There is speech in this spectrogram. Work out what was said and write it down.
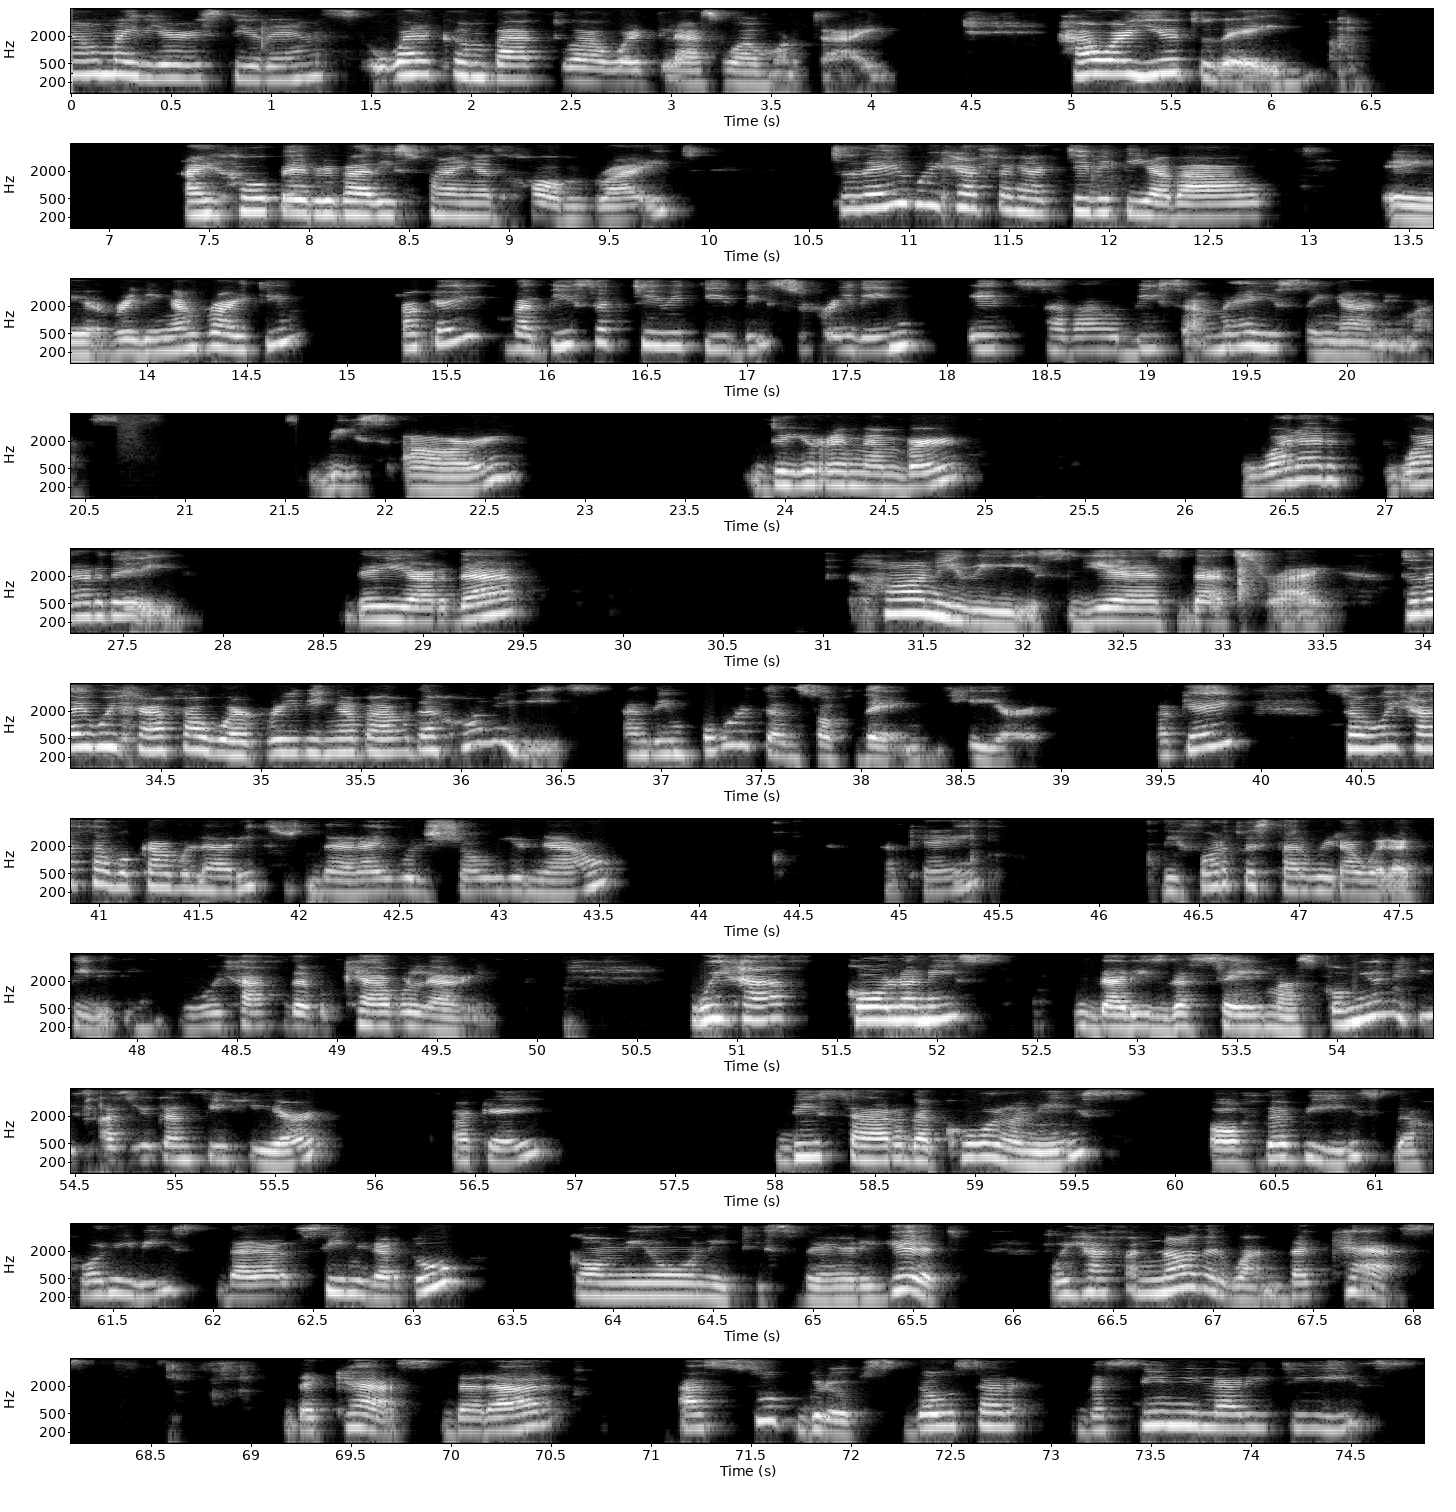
Hello, my dear students. Welcome back to our class one more time. How are you today? I hope everybody's fine at home, right? Today we have an activity about uh, reading and writing, okay? But this activity, this reading, it's about these amazing animals. These are, do you remember? What are, what are they? They are the honeybees. Yes, that's right. Today we have our reading about the honeybees and the importance of them here. Okay, so we have a vocabulary that I will show you now. Okay, before to start with our activity, we have the vocabulary. We have colonies that is the same as communities, as you can see here. Okay, these are the colonies of the bees, the honeybees, that are similar to communities. Very good. We have another one, the castes. The castes that are as subgroups. Those are the similarities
